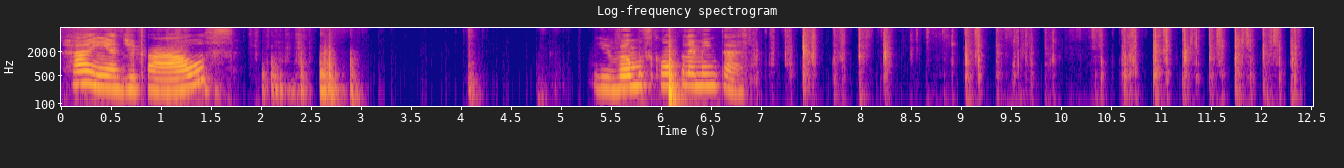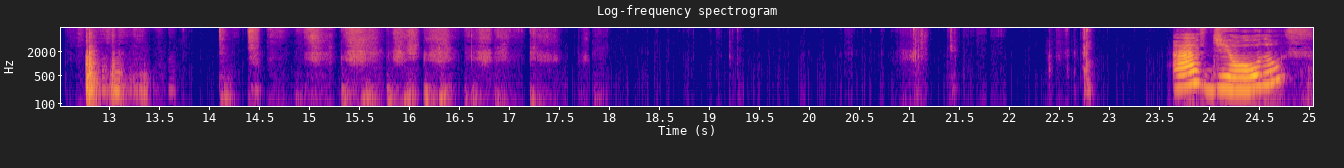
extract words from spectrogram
Rainha de paus. E vamos complementar. As de ouros.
